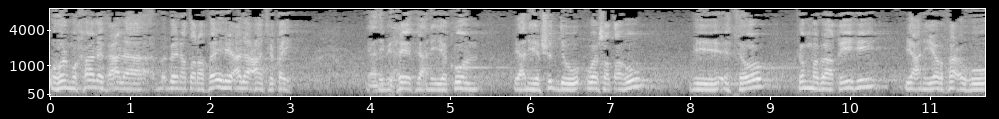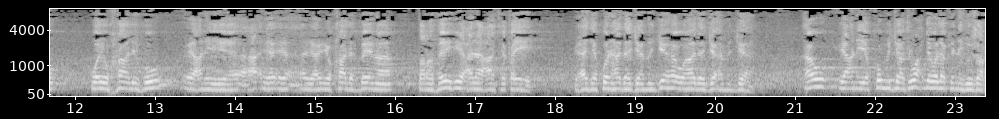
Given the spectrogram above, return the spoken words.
وهو المخالف على بين طرفيه على عاتقيه. يعني بحيث يعني يكون يعني يشد وسطه بالثوب ثم باقيه يعني يرفعه ويخالف يعني يخالف بين طرفيه على عاتقيه بحيث يكون هذا جاء من جهة وهذا جاء من جهة. أو يعني يكون من جهة واحدة ولكنه يزر.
